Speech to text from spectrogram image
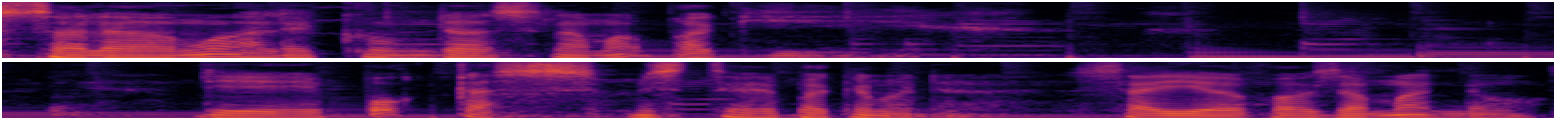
Assalamualaikum dan selamat pagi. Di podcast Mr. Bagaimana Saya Fauzan Makno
